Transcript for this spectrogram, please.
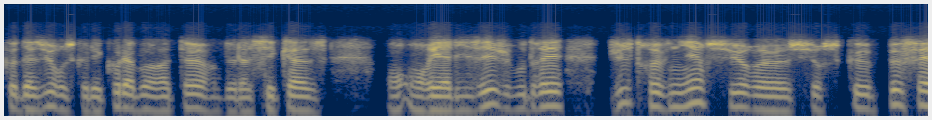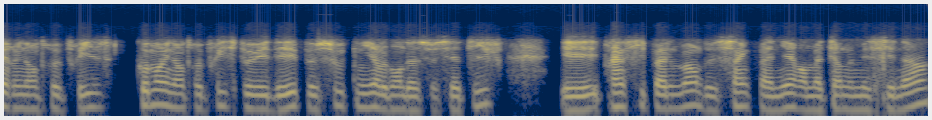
Côte d'Azur ou ce que les collaborateurs de la CECAS ont, réalisé. Je voudrais juste revenir sur, euh, sur ce que peut faire une entreprise, comment une entreprise peut aider, peut soutenir le monde associatif, et principalement de cinq manières en matière de mécénat.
